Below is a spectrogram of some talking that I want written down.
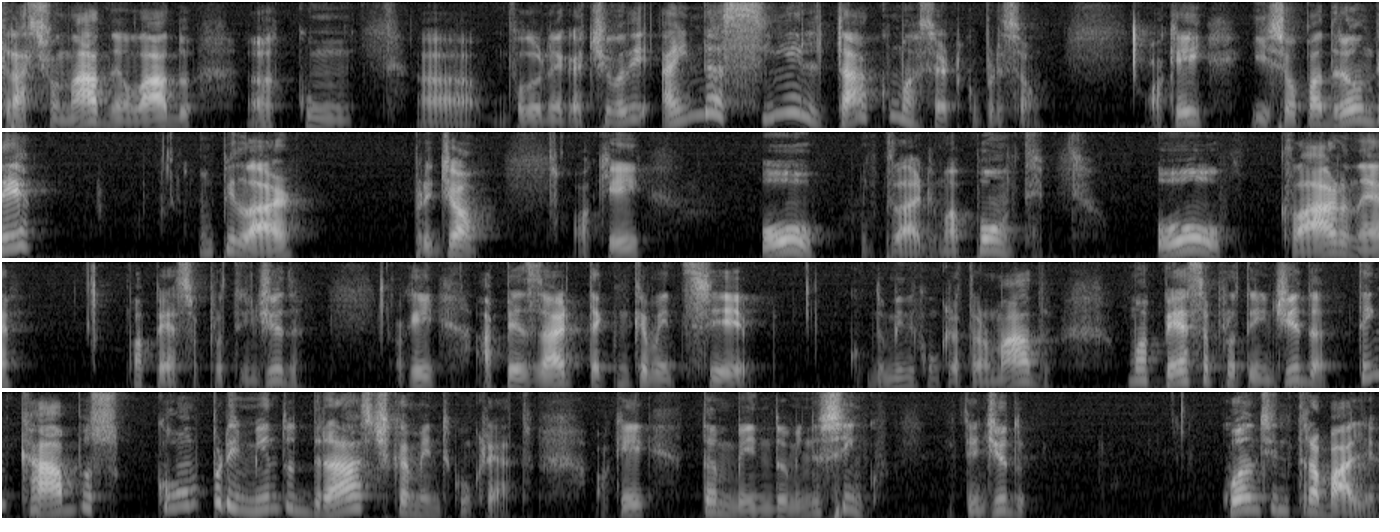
tracionado, né, o lado uh, com uh, um valor negativo ali, ainda assim ele está com uma certa compressão. Ok? Isso é o padrão de um pilar predial. Ok? Ou um pilar de uma ponte. Ou, claro, né, uma peça protendida. Ok? Apesar de tecnicamente ser domínio concreto armado, uma peça protendida tem cabos comprimindo drasticamente o concreto. Ok? Também no domínio 5. Entendido? Quando a gente trabalha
